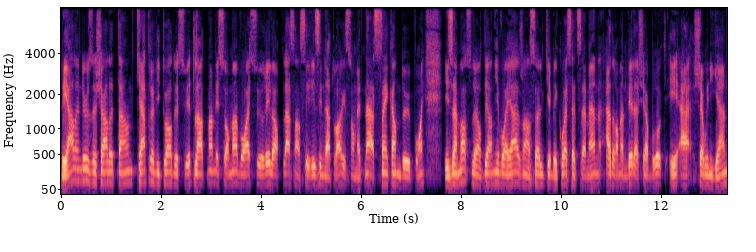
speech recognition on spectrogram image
Les Islanders de Charlottetown, quatre victoires de suite. Lentement mais sûrement vont assurer leur place en séries éliminatoires. Ils sont maintenant à 52 points. Ils amorcent leur dernier voyage en sol québécois cette semaine à Drummondville, à Sherbrooke et à Shawinigan.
